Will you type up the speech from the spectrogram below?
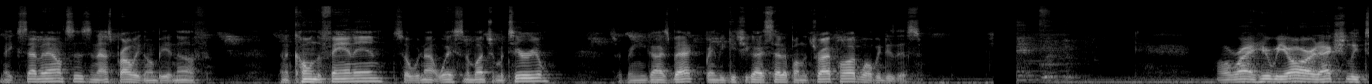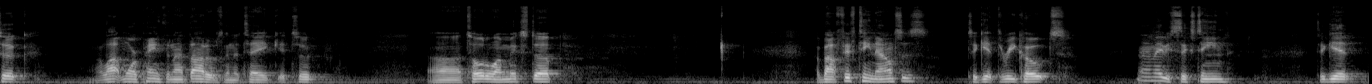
make seven ounces, and that's probably gonna be enough. Gonna cone the fan in so we're not wasting a bunch of material. So bring you guys back, maybe get you guys set up on the tripod while we do this. All right, here we are. It actually took a lot more paint than I thought it was gonna take. It took uh, total, I mixed up about 15 ounces to get three coats, eh, maybe 16 to get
